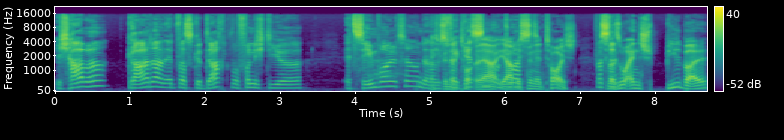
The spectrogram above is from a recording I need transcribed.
Ich habe gerade an etwas gedacht, wovon ich dir erzählen wollte und dann habe ich es vergessen. Ja, ja aber ich bin enttäuscht. Was es war denn? so ein Spielball.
